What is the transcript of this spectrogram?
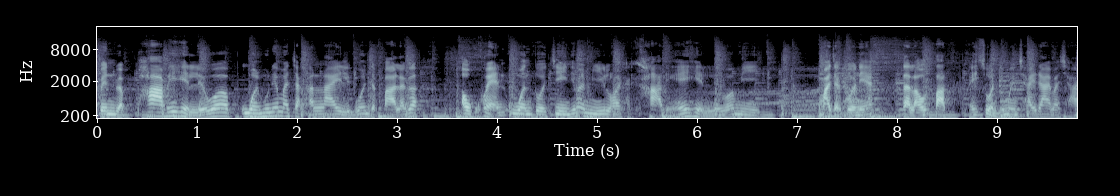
เป็นแบบภาพให้เห็นเลยว่าอวนพวกนี้มาจากอะไรหรืออวนจากปลาแล้วก็เอาแขวนอวนตัวจริงที่มันมีรอยขาดๆอย่างให้เห็นเลยว่ามีมาจากตัวเนี้ยแต่เราตัดไอ้ส่วนที่มันใช้ได้มาใช้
